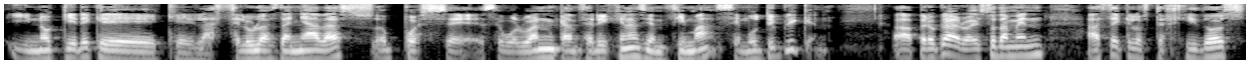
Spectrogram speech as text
y no quiere que, las células dañadas pues se, vuelvan cancerígenas y encima se multipliquen. Ah, pero claro, esto también hace que los tejidos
